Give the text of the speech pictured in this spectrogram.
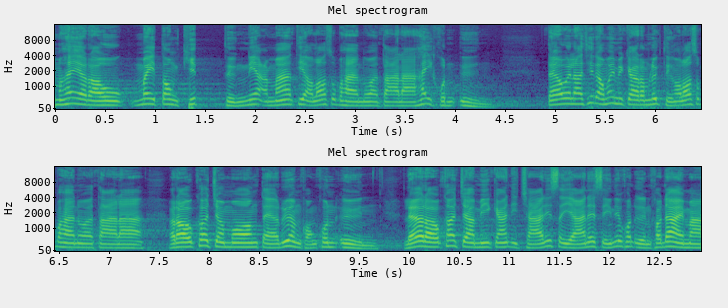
ำให้เราไม่ต้องคิดถึงเนี่ยมาที่อัลลอฮ์สุบฮานุวะตาลาให้คนอื่น แต่เวลาที่เราไม่มีการรำลึกถึงอัลลอฮ์สุบฮานุวะตาลา เราก็จะมองแต่เรื่องของคนอื่น แล้วเราก็จะมีการอิจฉาริษยาในสิ่งที่คนอื่นเขาได้มา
